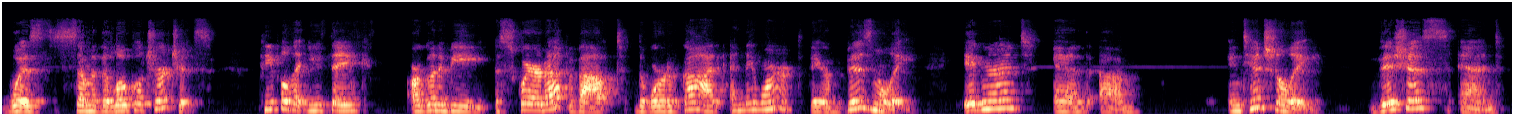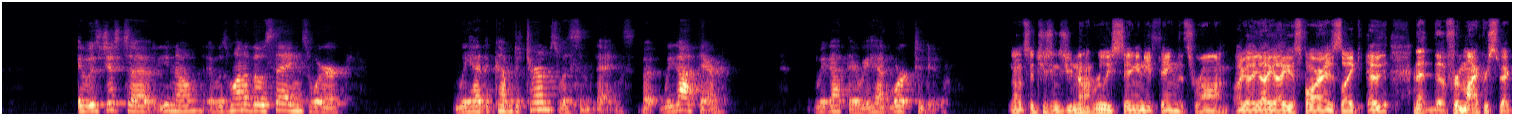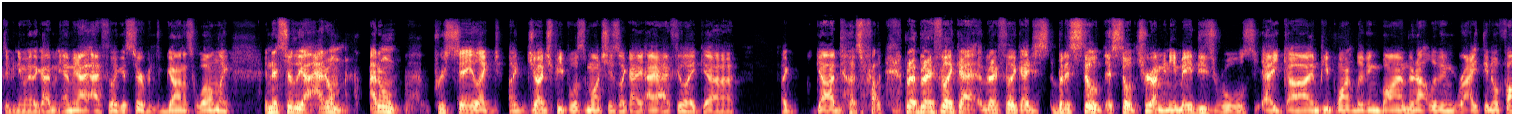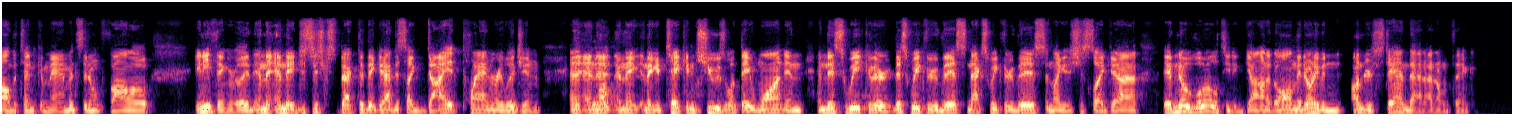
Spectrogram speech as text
was some of the local churches, people that you think are going to be squared up about the word of God, and they weren't. They are abysmally ignorant and um, intentionally vicious. And it was just a, you know, it was one of those things where we had to come to terms with some things, but we got there. We got there. We had work to do. No, it's interesting because you're not really saying anything that's wrong. Like, like, like as far as like, uh, that, from my perspective anyway. Like, I mean, I, mean, I, I feel like a servant of God as well. And like, and necessarily, I don't, I don't per se like like judge people as much as like I, I feel like uh like God does probably. But but I feel like I, but I feel like I just, but it's still it's still true. I mean, He made these rules, like, uh, and people aren't living by them. They're not living right. They don't follow the Ten Commandments. They don't follow anything really and, and they just expected they could have this like diet plan religion and, and, yeah. they, and they and they could take and choose what they want and and this week they're this week they're this next week they're this and like it's just like uh they have no loyalty to god at all and they don't even understand that i don't think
